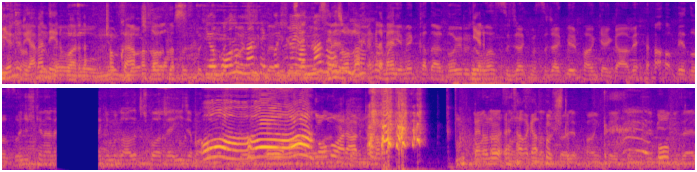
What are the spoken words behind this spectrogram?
Yenir ya, ben de yerim bu arada. Çok çikolata, zorlamaz. Yok oğlum lan, tek başına yenmez Seni oğlum. zorlar kanka da ben yemek kadar doyurucu yerim. olan sıcak mı sıcak bir pankek abi. Afiyet olsun. Şu kenardaki muzu alıp çikolataya iyice batırmak Oo! doğumu var abi tamam. Ben onu hesaba da katmamıştım. Şöyle pancake'imizi bir Of. güzel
